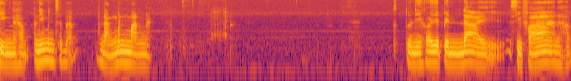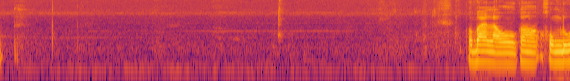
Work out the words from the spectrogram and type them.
ริงๆนะครับ อันนี้มันจะแบบหนังมันๆอะตัวนี้เขาจะเป็นได้สีฟ้านะครับ เพราะบ้านเราก็คงรู้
